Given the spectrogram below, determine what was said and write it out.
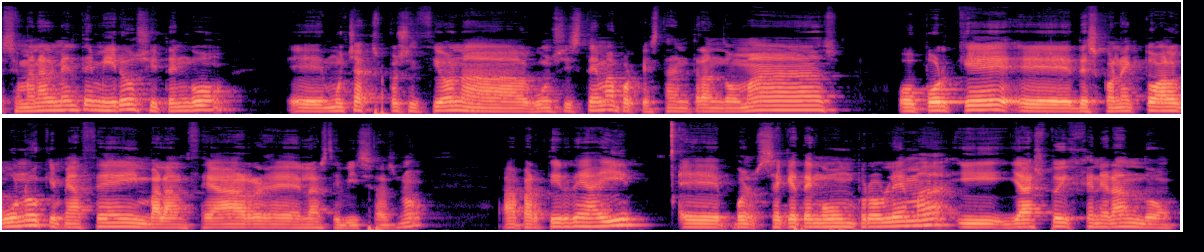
semanalmente miro si tengo eh, mucha exposición a algún sistema porque está entrando más o porque eh, desconecto alguno que me hace imbalancear eh, las divisas, ¿no? A partir de ahí, bueno, sé que tengo un problema y ya estoy generando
